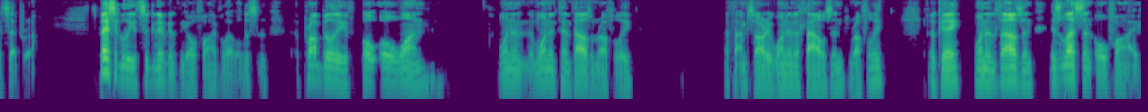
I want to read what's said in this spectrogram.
etc. Basically, it's significant at the 05 level. This is a probability of 001, one in one in 10,000 roughly. I'm sorry, one in a thousand roughly. Okay, one in a thousand is less than 05.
